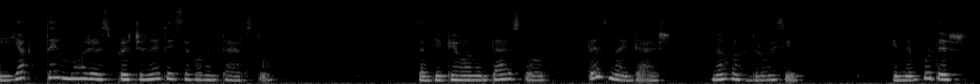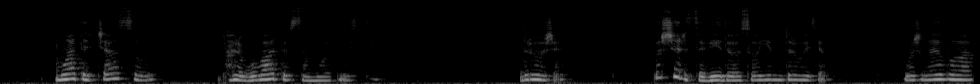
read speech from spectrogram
і як ти можеш спричинитися волонтерству. Завдяки волонтерству ти знайдеш нових друзів і не будеш мати часу перебувати в самотності. Друже, пошир це відео своїм друзям. Можливо,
